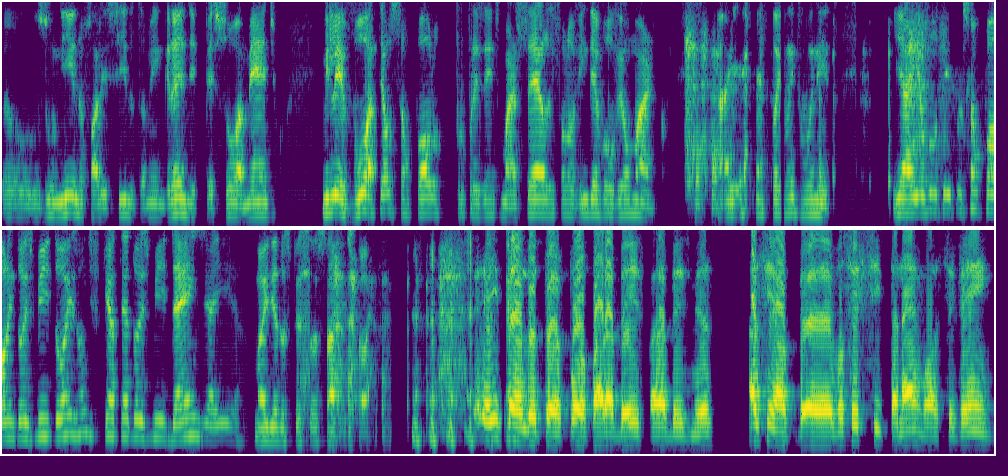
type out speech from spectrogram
o Zunino, falecido também, grande pessoa, médico, me levou até o São Paulo para o presidente Marcelo e falou: vim devolver o Marco. Aí, foi muito bonito. E aí eu voltei para São Paulo em 2002, onde fiquei até 2010, e aí a maioria das pessoas sabe a história. Então, doutor, pô, parabéns, parabéns mesmo. Assim, ó, é, você cita, né? Você vem,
